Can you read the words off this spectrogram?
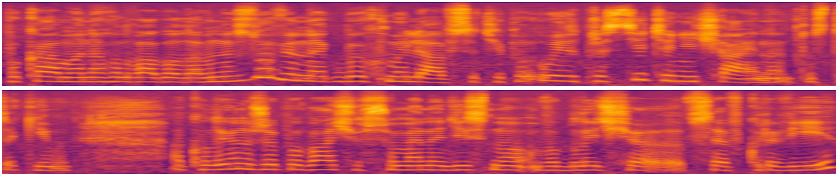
поки в мене голова була внизу, він якби ухмилявся, типу, ой, простіть, нечайно, то з таким. А коли він вже побачив, що в мене дійсно в обличчя все в крові,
